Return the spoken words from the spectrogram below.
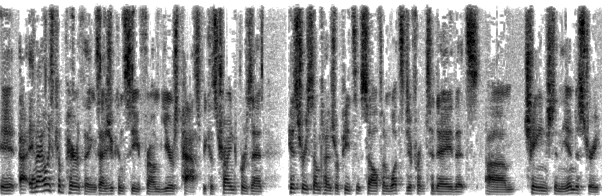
it, and I always compare things, as you can see from years past, because trying to present history sometimes repeats itself and what's different today that's um, changed in the industry.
